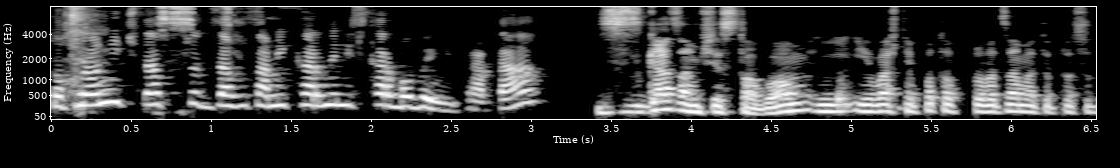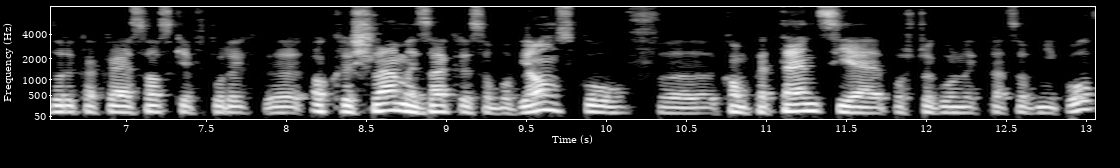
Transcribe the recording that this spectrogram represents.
To chronić nas przed zarzutami karnymi skarbowymi, prawda? Zgadzam się z Tobą i, i, właśnie po to wprowadzamy te procedury KKS-owskie, w których e, określamy zakres obowiązków, e, kompetencje poszczególnych pracowników,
